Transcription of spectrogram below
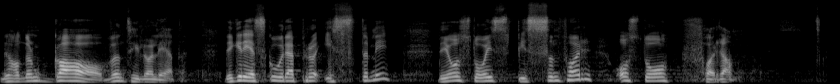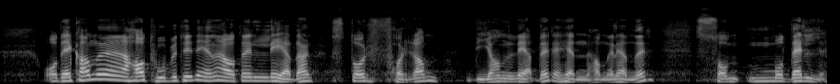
men handler om gaven til å lede. Det greske ordet er proistemi. Det å stå i spissen for og stå foran. Og Det kan eh, ha to betydninger. En er at lederen står foran de han leder, han eller henne, som modell.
